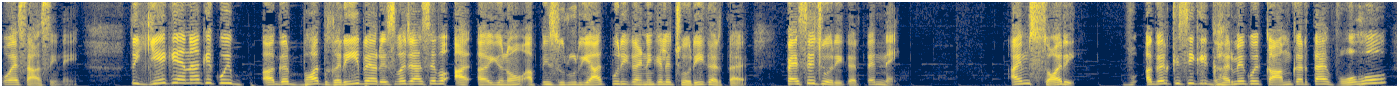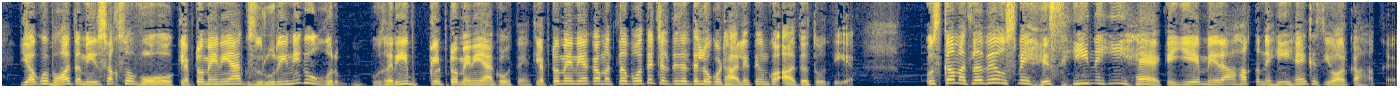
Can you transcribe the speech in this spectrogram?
वो एहसास ही नहीं। तो ये कहना कि कोई अगर बहुत गरीब है और इस वजह से वो यू नो अपनी जरूरियात पूरी करने के लिए चोरी करता है, पैसे चोरी करता है, नहीं। आई एम सॉरी अगर किसी के घर में कोई काम करता है, वो हो, या कोई बहुत अमीर शख्स हो, वो हो। क्लेप्टोमेनियाक ज़रूरी नहीं कि गरीब क्लेप्टोमेनियाक होते हैं। क्लेप्टोमेनिया का मतलब होता है चलते चलते लोग उठा लेते हैं, उनको आदत होती है। उसका मतलब है, उसमें हिस्स ही नहीं है कि ये मेरा हक नहीं है, किसी और का हक है।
